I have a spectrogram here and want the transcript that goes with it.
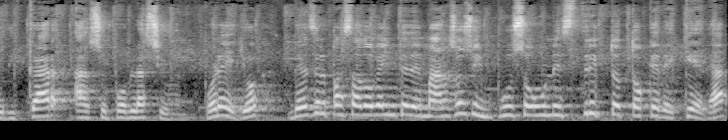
perjudicar a su población. Por ello, desde el pasado 20 de marzo se impuso un estricto toque de queda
